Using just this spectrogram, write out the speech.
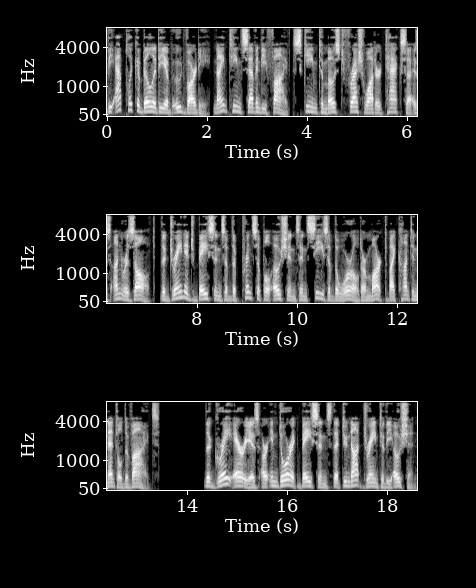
The applicability of Udvardy 1975 scheme to most freshwater taxa is unresolved. The drainage basins of the principal oceans and seas of the world are marked by continental divides. The gray areas are endorheic basins that do not drain to the ocean.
